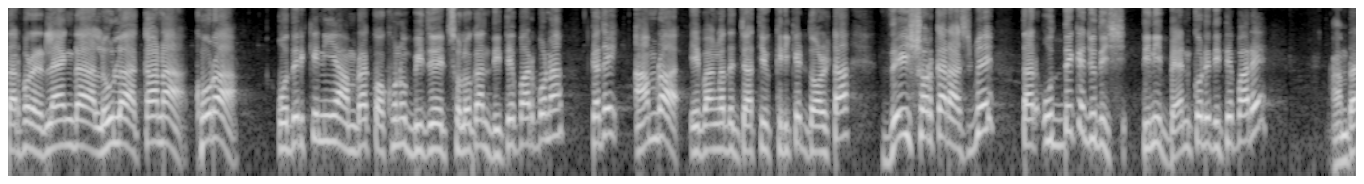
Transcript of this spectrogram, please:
তারপরে ল্যাংডা, লুলা, কানা, খোরা, ওদেরকে নিয়ে আমরা কখনো বিজয়ের স্লোগান দিতে পারব না। কাজেই আমরা এই বাংলাদেশ জাতীয় ক্রিকেট দলটা, যেই সরকার আসবে, তার উদ্যোগে যদি তিনি ব্যান করে দিতে পারে, আমরা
